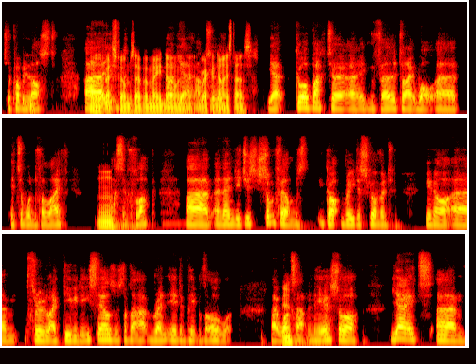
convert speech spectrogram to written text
So probably lost. One of Uh, the best films ever made well, now, yeah, isn't it? absolutely. Recognized as. Yeah, go back to uh, even further to like what uh, It's a Wonderful Life, Mm. massive flop. Um, and then you just some films got rediscovered, you know, um, through like DVD sales and stuff like that, rented, and people thought, oh, what, like what's happening here? So, yeah, it's um,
